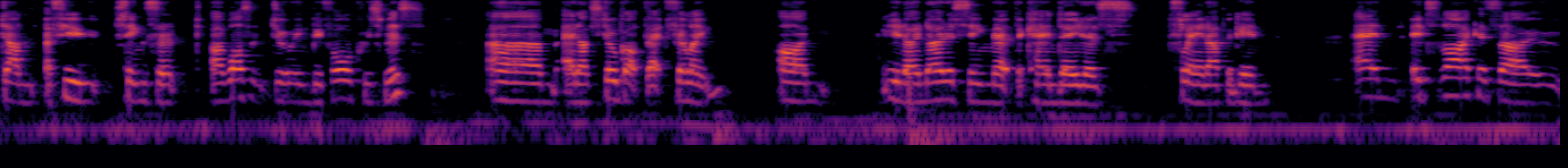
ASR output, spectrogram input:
done a few things that I wasn't doing before Christmas, um, and I've still got that filling, I'm, you know, noticing that the candida's flared up again. And it's like as though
